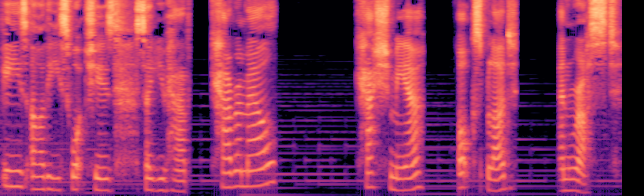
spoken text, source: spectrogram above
These are the swatches. So you have caramel, cashmere, oxblood, and rust.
